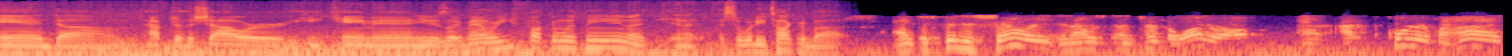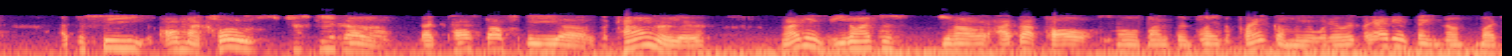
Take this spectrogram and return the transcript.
And um, after the shower, he came in. He was like, "Man, were you fucking with me?" And I, and I, I said, "What are you talking about?" I just finished showering, and I was going to turn the water off. And out of the corner of my eye, I just see all my clothes just get uh, like tossed off the uh, the counter there. And I didn't, you know, I just, you know, I thought Paul, you know, might have been playing a prank on me or whatever. Like, I didn't think much,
